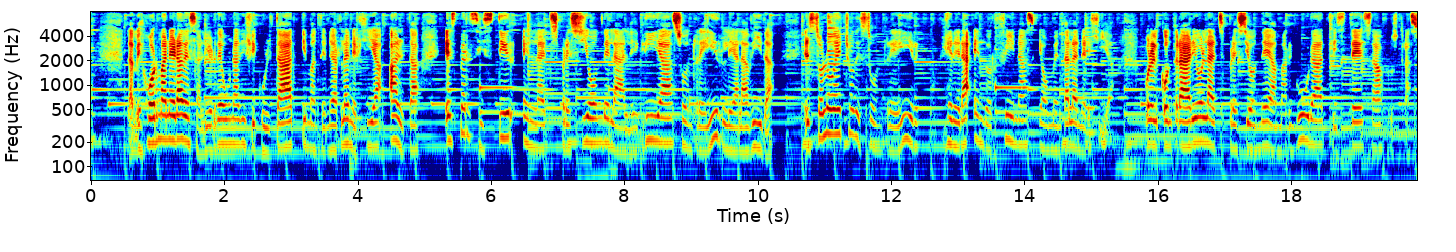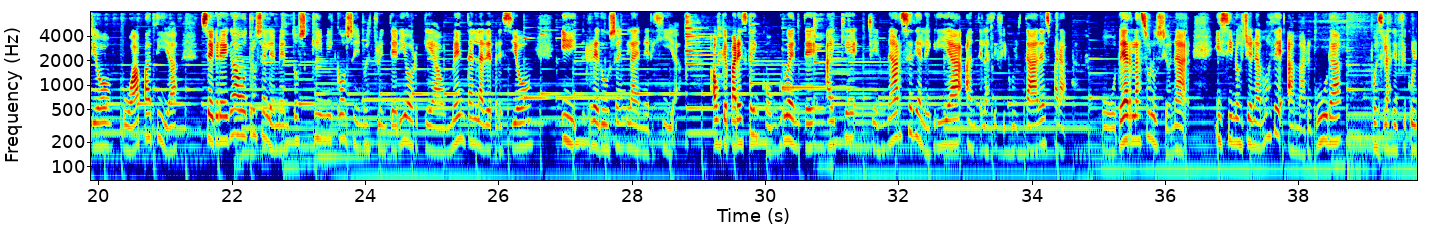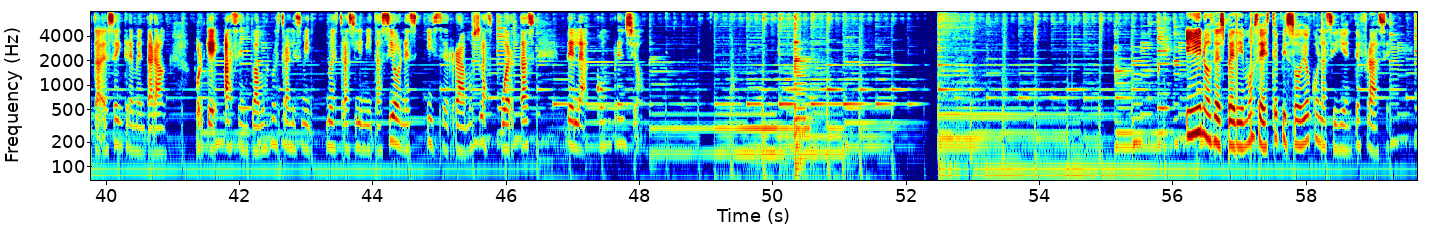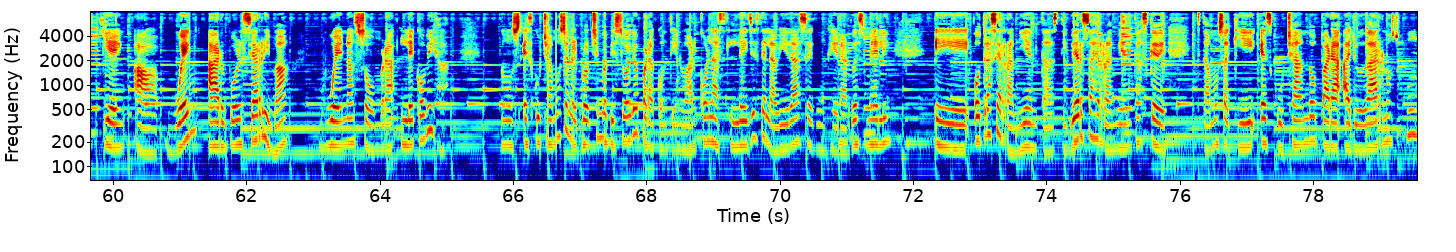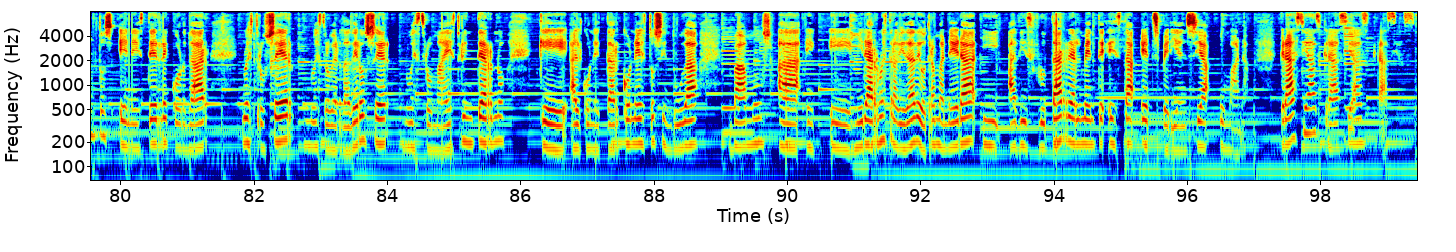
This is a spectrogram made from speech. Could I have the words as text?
La mejor manera de salir de una dificultad y mantener la energía alta es persistir en la expresión de la alegría, sonreírle a la vida el solo hecho de sonreír genera endorfinas y aumenta la energía. Por el contrario, la expresión de amargura, tristeza, frustración o apatía segrega otros elementos químicos en nuestro interior que aumentan la depresión y reducen la energía. Aunque parezca incongruente, hay que llenarse de alegría ante las dificultades para poderlas solucionar. Y si nos llenamos de amargura, pues las dificultades se incrementarán porque acentuamos nuestras, nuestras limitaciones y cerramos las puertas de la comprensión. Y nos despedimos de este episodio con la siguiente frase. Quien a buen árbol se arrima, buena sombra le cobija. Nos escuchamos en el próximo episodio para continuar con las leyes de la vida según Gerardo Smelling. Eh, otras herramientas, diversas herramientas que estamos aquí escuchando para ayudarnos juntos en este recordar nuestro ser, nuestro verdadero ser, nuestro maestro interno que al conectar con esto sin duda vamos a eh, eh, mirar nuestra vida de otra manera y a disfrutar realmente esta experiencia humana. Gracias, gracias, gracias.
